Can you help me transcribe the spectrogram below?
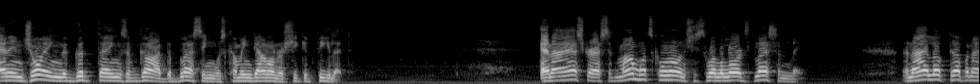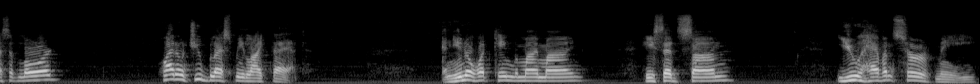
and enjoying the good things of God. The blessing was coming down on her. She could feel it. And I asked her, I said, Mom, what's going on? She said, Well, the Lord's blessing me. And I looked up and I said, Lord, why don't you bless me like that? And you know what came to my mind? He said, Son, you haven't served me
